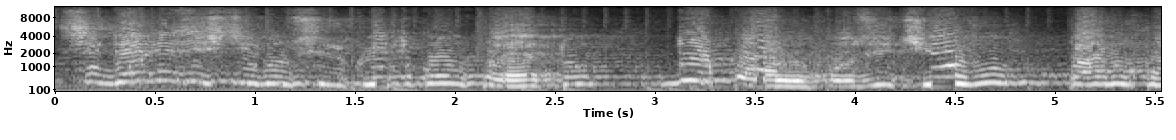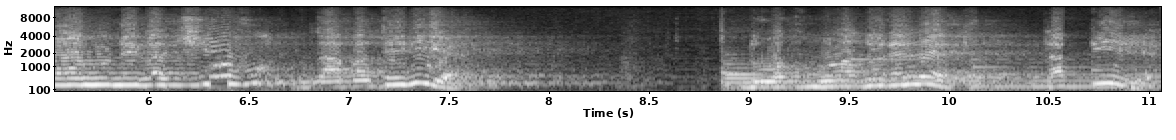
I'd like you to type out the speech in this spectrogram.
se deve existir um circuito completo do polo positivo para o polo negativo da bateria, do acumulador elétrico, da pilha,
